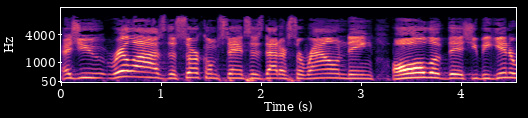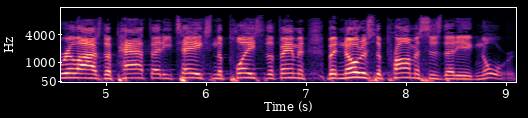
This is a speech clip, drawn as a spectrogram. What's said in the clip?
as you realize the circumstances that are surrounding all of this, you begin to realize the path that he takes and the place of the famine, but notice the promises that he ignored.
